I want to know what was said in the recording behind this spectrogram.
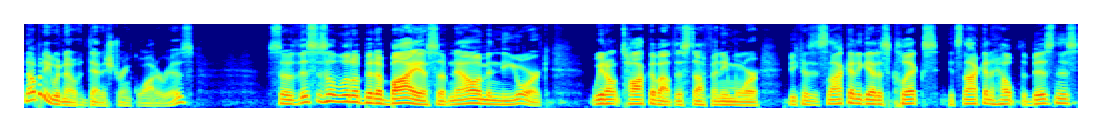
nobody would know who Dennis Drinkwater is. So this is a little bit of bias of now I'm in New York. We don't talk about this stuff anymore because it's not going to get us clicks. It's not going to help the business.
